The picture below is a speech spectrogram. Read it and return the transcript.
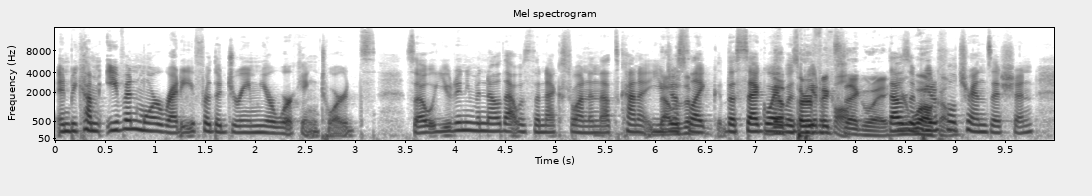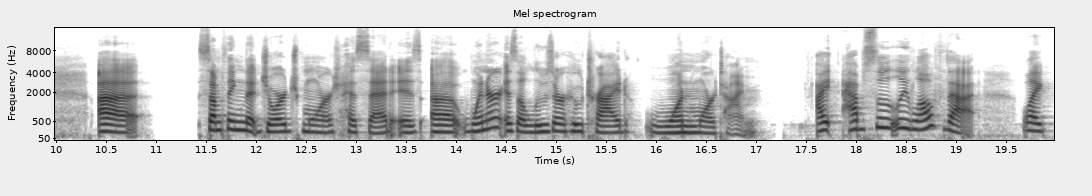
and become even more ready for the dream you're working towards. So you didn't even know that was the next one, and that's kind of you That just a- like the segue the was perfect beautiful. segue. That was You're a beautiful transition. Uh, something that George Moore has said is a winner is a loser who tried one more time. I absolutely love that. Like,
